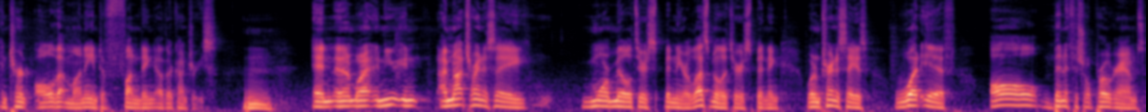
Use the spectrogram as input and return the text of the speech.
and turned all that money into funding other countries. And and when and you and I'm not trying to say more military spending or less military spending. What I'm trying to say is, what if all beneficial programs,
